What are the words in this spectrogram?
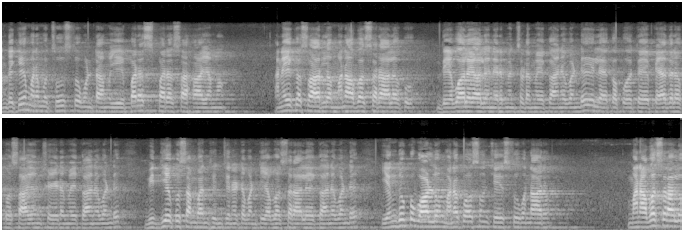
అందుకే మనము చూస్తూ ఉంటాము ఈ పరస్పర సహాయము. అనేక సార్లు మన అవసరాలకు దేవాలయాలు నిర్మించడమే కానివ్వండి లేకపోతే పేదలకు సాయం చేయడమే కానివ్వండి విద్యకు సంబంధించినటువంటి అవసరాలే కానివ్వండి ఎందుకు వాళ్ళు మన కోసం చేస్తూ ఉన్నారు? మన అవసరాలు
